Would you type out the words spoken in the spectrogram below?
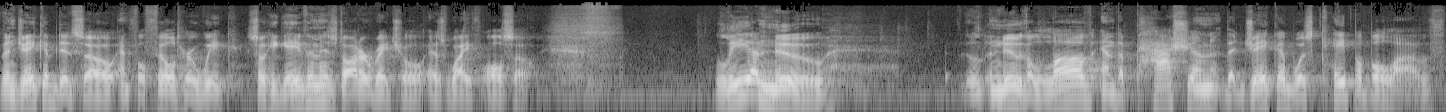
Then Jacob did so and fulfilled her week. So he gave him his daughter Rachel as wife also. Leah knew knew the love and the passion that Jacob was capable of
